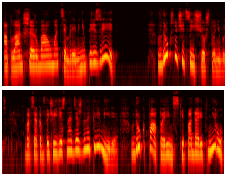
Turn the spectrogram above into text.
А план Шербаума тем временем перезреет. Вдруг случится еще что-нибудь. Во всяком случае, есть надежда на перемирие. Вдруг Папа Римский подарит миру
